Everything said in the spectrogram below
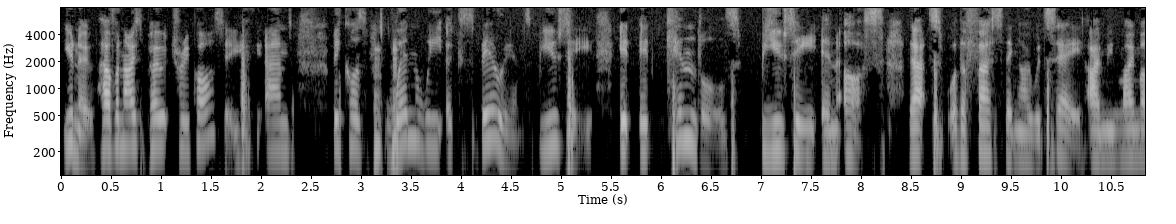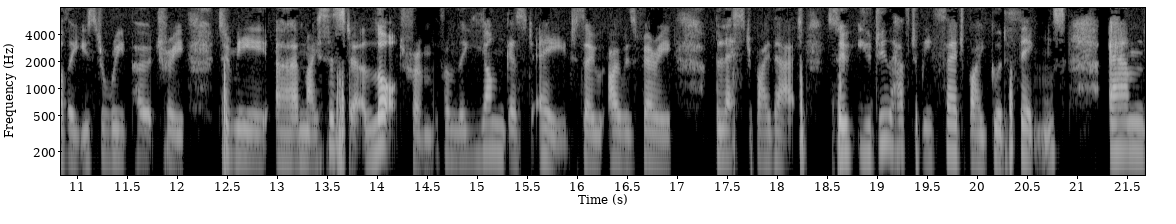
You know, have a nice poetry party, and because when we experience beauty, it it kindles beauty in us. That's the first thing I would say. I mean, my mother used to read poetry to me uh, and my sister a lot from from the youngest age, so I was very blessed by that. So you do have to be fed by good things, and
